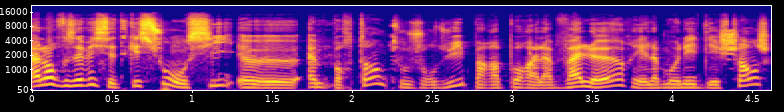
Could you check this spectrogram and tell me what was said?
alors, vous avez cette question aussi euh, importante aujourd'hui par rapport à la valeur et la monnaie d'échange.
